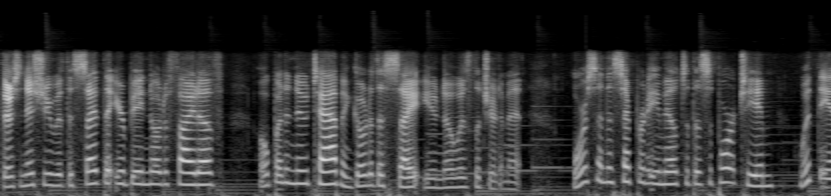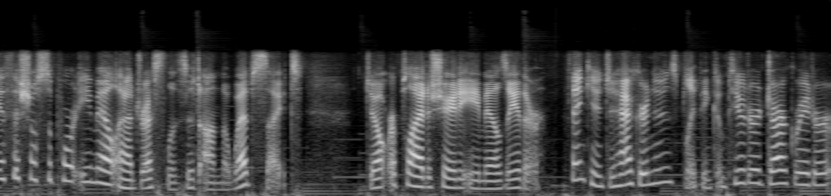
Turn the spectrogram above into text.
If there's an issue with the site that you're being notified of, open a new tab and go to the site you know is legitimate, or send a separate email to the support team with the official support email address listed on the website. Don't reply to shady emails either. Thank you to Hacker News, Bleeping Computer, Dark Reading,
